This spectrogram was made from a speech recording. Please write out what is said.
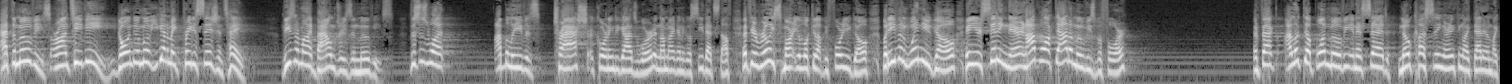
At the movies or on TV, you go into a movie, you got to make pre decisions. Hey, these are my boundaries in movies. This is what I believe is trash according to God's word, and I'm not going to go see that stuff. If you're really smart, you'll look it up before you go. But even when you go and you're sitting there, and I've walked out of movies before. In fact, I looked up one movie and it said no cussing or anything like that, and I'm like,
